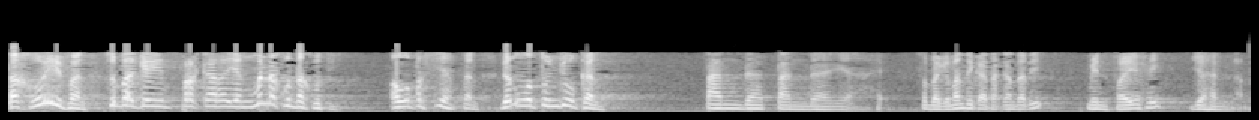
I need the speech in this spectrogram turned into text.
Takhwifan sebagai perkara yang menakut-nakuti. Allah persiapkan dan Allah tunjukkan tanda-tandanya. Sebagaimana dikatakan tadi, min faihi jahannam.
